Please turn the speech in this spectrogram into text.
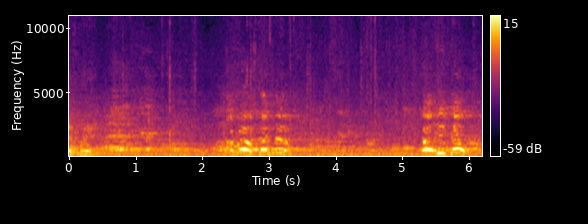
Tyrell. Go, go.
